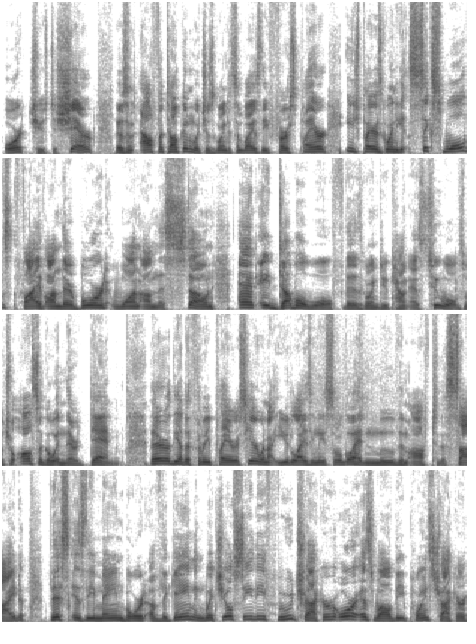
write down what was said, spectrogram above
or choose to share. There's an Alpha token, which is going to symbolize the first player. Each player is going to get six wolves, five on their board, one on this stone, and a double wolf that is going to count as two wolves, which will also go in their den. There are the other three players here. Not utilizing these, so we'll go ahead and move them off to the side. This is the main board of the game in which you'll see the food tracker or as well the points tracker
